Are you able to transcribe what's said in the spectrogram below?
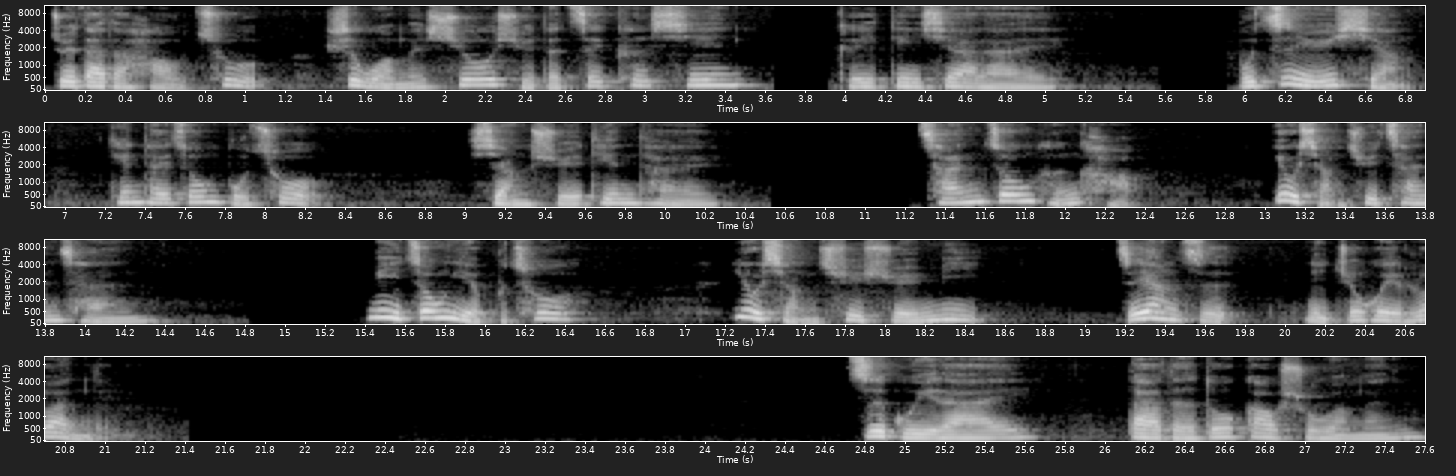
最大的好处是我们修学的这颗心可以定下来，不至于想天台宗不错，想学天台；禅宗很好，又想去参禅；密宗也不错，又想去学密。这样子你就会乱了。自古以来，大德都告诉我们，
